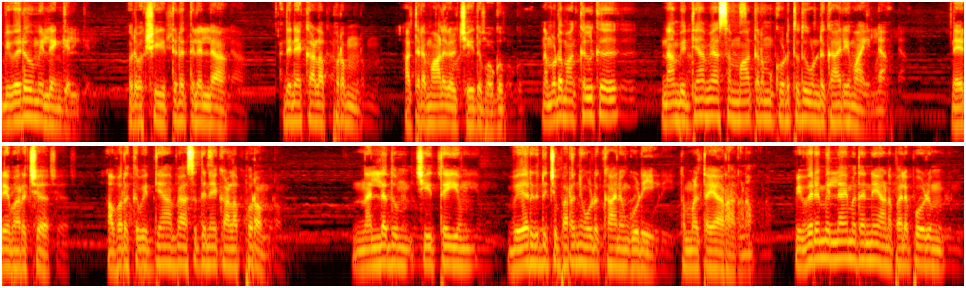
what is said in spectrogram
വിവരവുമില്ലെങ്കിൽ ഒരുപക്ഷെ ഇത്തരത്തിലല്ല അതിനേക്കാൾ അപ്പുറം അത്തരം ആളുകൾ ചെയ്തു പോകും. നമ്മുടെ മക്കൾക്ക് നാം വിദ്യാഭ്യാസം മാത്രം കൊടുത്തതുകൊണ്ട് കാര്യമായില്ല. നേരെ മറിച്ച് അവർക്ക് വിദ്യാഭ്യാസത്തിനേക്കാൾ അപ്പുറം നല്ലതും ചീത്തയും വേർതിരിച്ച് പറഞ്ഞു കൊടുക്കാനും കൂടി നമ്മൾ തയ്യാറാകണം. വിവരമില്ലായ്മ തന്നെയാണ് പലപ്പോഴും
